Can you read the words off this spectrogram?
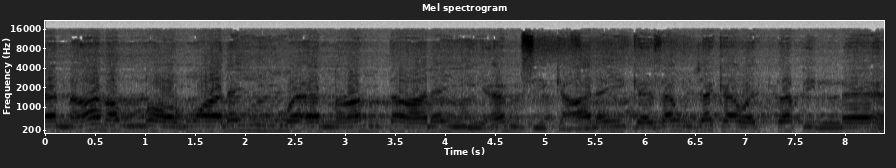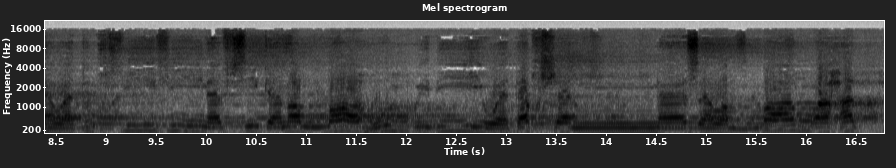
أَنْعَمَ اللَّهُ عَلَيْهِ وَأَنْعَمْتَ عَلَيْهِ أَمْسِكْ عَلَيْكَ زَوْجَكَ وَاتَّقِ اللَّهَ وَتُخْفِي فِي نَفْسِكَ مَا اللَّهُ مُبْدِيهِ وَتَخْشَى النَّاسَ وَاللَّهُ أَحَقُّ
